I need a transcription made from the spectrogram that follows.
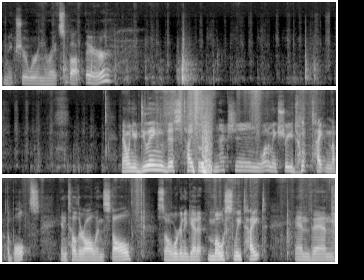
Make sure we're in the right spot there. Now when you're doing this type of connection, you wanna make sure you don't tighten up the bolts until they're all installed. So we're gonna get it mostly tight and then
